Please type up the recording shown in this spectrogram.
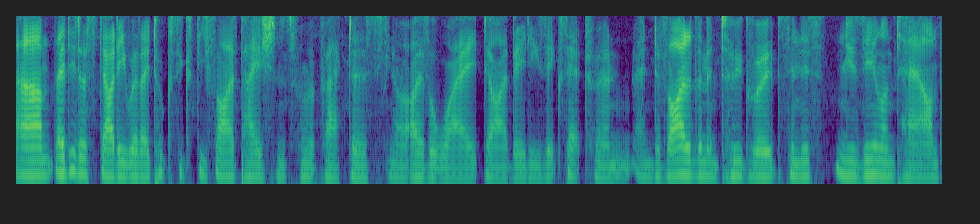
Um, they did a study where they took 65 patients from a practice, you know, overweight, diabetes, etc., and, and divided them in two groups in this New Zealand town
